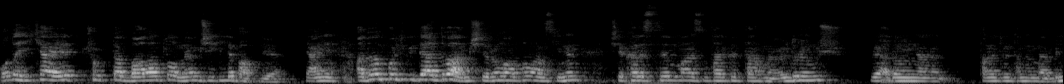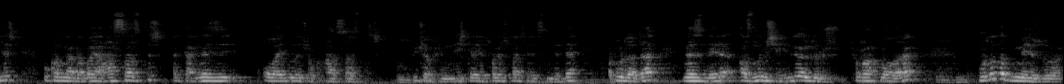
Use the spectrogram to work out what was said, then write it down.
o da hikayeyle çok da bağlantılı olmayan bir şekilde patlıyor. Yani adamın politik bir derdi varmış. İşte Roman Polanski'nin işte karısı Manson tarikatı tarafından öldürülmüş ve adamın yani Tarantino tanıyanlar bilir. Bu konularda bayağı hassastır. Hatta Nazi olayında da çok hassastır. Birçok filmde işte Soysuzlar Çetesi'nde de burada da Nazileri azılı bir şekilde öldürür. Çok haklı olarak. Burada da bir mevzu var.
